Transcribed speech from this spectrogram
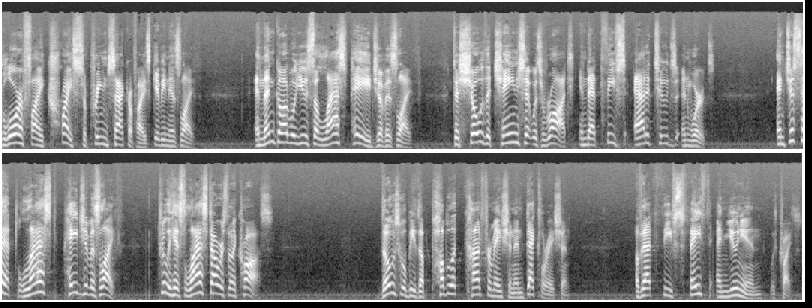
glorify Christ's supreme sacrifice, giving his life. And then God will use the last page of his life to show the change that was wrought in that thief's attitudes and words. And just that last page of his life, truly his last hours on the cross, those will be the public confirmation and declaration of that thief's faith and union with Christ.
